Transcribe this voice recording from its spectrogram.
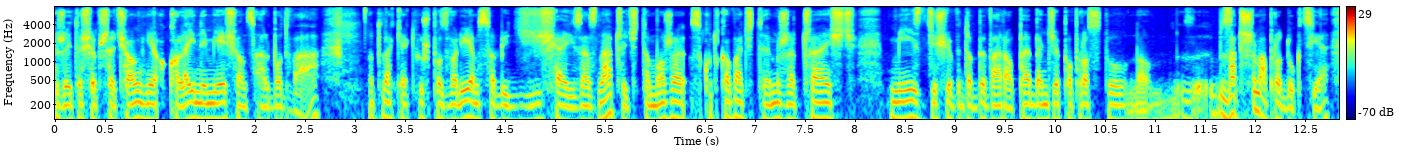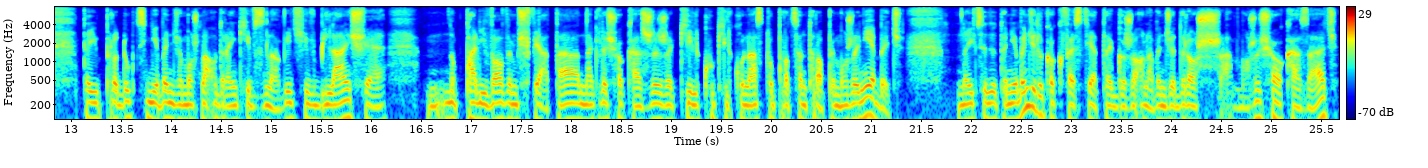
jeżeli to się przeciągnie o kolejny miesiąc albo dwa, no to tak jak już pozwoliłem sobie dzisiaj zaznaczyć, to może skutkować tym, że część miejsc, gdzie się wydobywa ropę, będzie po prostu, no, zatrzyma produkcję. Tej produkcji nie będzie można od ręki wznowić i w bilansie no, paliwowym świata nagle się okaże, że kilku, kilkunastu procent ropy może nie być. No i wtedy to nie będzie tylko kwestia tego, że ona będzie droższa. Może się okazać,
